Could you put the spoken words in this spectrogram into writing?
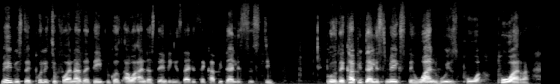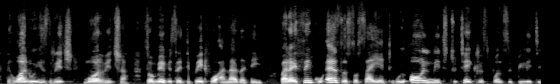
Maybe it's a politics for another day because our understanding is that it's a capitalist system because the capitalist makes the one who is poor poorer, the one who is rich more richer. So maybe it's a debate for another day. But I think as a society, we all need to take responsibility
